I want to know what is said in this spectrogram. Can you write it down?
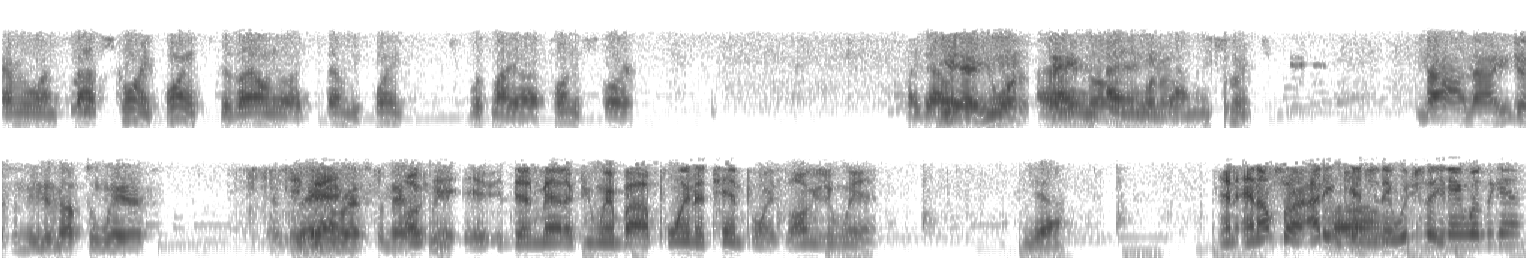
everyone stop scoring points because I only like 70 points with my uh, opponent score. Like that Yeah, was, you wanna I, stay didn't, I you didn't wanna- that many points. Nah, nah, you just need enough to win. And save Exactly. the rest for next Oh, week. it, it, it doesn't matter if you win by a point or ten points, as long as you win. Yeah, And and I'm sorry, I didn't catch your Um, name. What did you say your name was again?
